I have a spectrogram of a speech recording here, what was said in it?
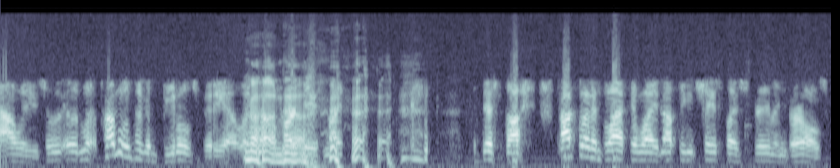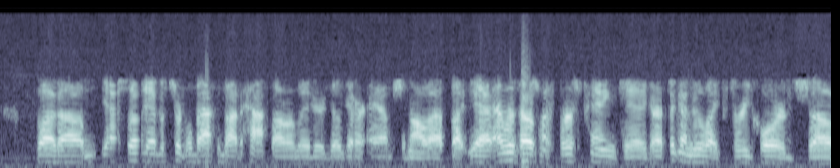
alleys. It, was, it was, probably looked like a Beatles video, like oh, no. Just not, not quite in black and white, not being chased by screaming girls. But um, yeah, so we had to circle back about a half hour later to go get our amps and all that. But yeah, ever that was my first paying gig. I think I knew like three chords. So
